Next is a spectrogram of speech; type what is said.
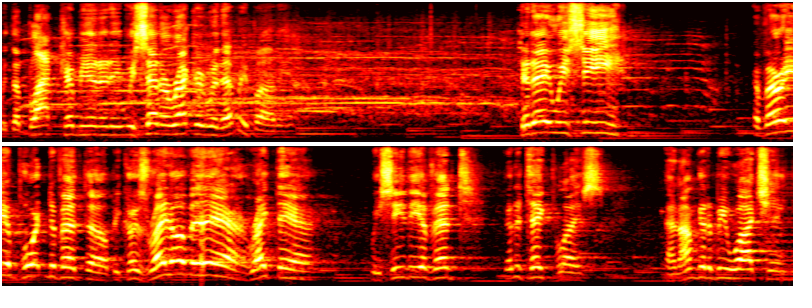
with the black community. We set a record with everybody. Today we see a very important event, though, because right over there, right there, we see the event going to take place, and I'm going to be watching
